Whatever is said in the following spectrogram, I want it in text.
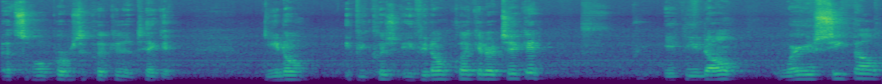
that's the whole purpose of clicking a ticket. You don't if you click if you don't click it or ticket, if you don't wear your seatbelt,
